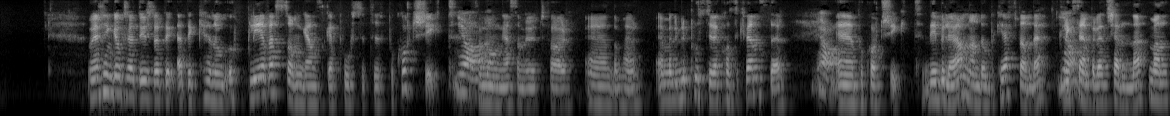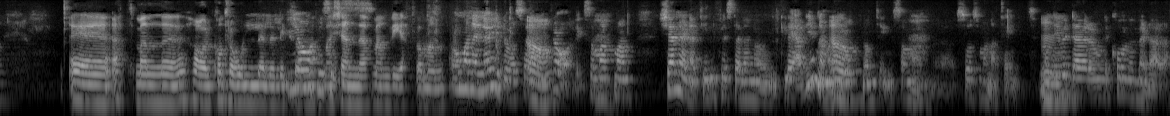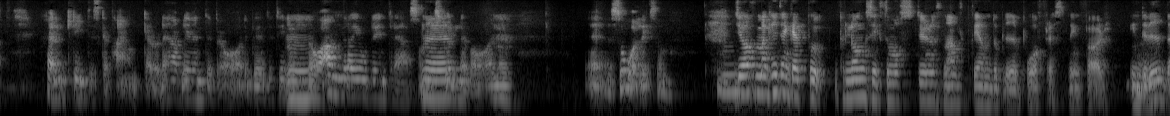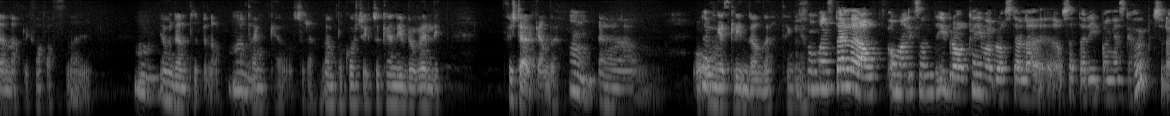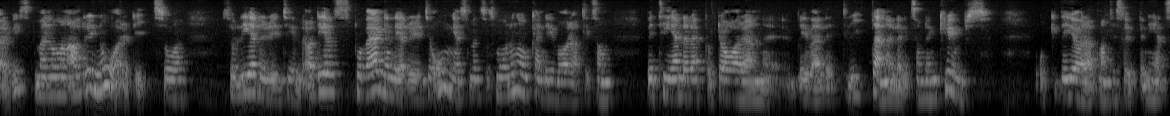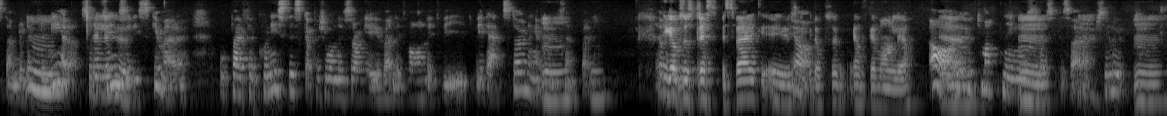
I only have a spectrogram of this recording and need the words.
Mm. Men jag tänker också att, just att, det, att det kan nog upplevas som ganska positivt på kort sikt. Ja. För många som utför eh, de här. Eh, men det blir positiva konsekvenser Ja. eh, på kort sikt. Det är belönande och bekräftande. Till Ja. exempel att känna att man eh, att man eh, har kontroll eller liksom Ja, att man precis. känner att man vet vad man... Om man är nöjd då så är Ja. det bra. Liksom, att man känner den här tillfredsställande och glädjen när man har Ja. gjort någonting som man, så som man har tänkt. Men det är Mm. väl där om det kommer med det där att självkritiska tankar och det här blev inte bra, det blev inte tillräckligt Mm. bra, andra gjorde inte det här som det Nej. skulle vara. Eller, eh, så liksom. Mm. Ja, för man kan ju tänka att på, på lång sikt så måste ju nästan alltid ändå bli en påfrestning för individen att liksom fastna i Mm. ja, men den typen av, av Mm. tankar och sådär. Men på kort sikt så kan det ju bli väldigt förstärkande Mm. Och Ja. ångestlindrande. Tänker jag. man ställer allt, om man liksom, det är bra, kan ju vara bra att ställa och sätta ribban ganska högt sådär visst. Men om man aldrig når dit så, så leder det ju till, ja dels på vägen leder det till ångest men så småningom kan det ju vara att liksom beteenderepertoaren blir väldigt liten eller liksom den krymps. Och det gör att man till slut blir nedstämd och Mm. deprimerad. Så det Eller finns ju risker med det. Och perfektionistiska personlighetsdrag är ju väldigt vanligt vid, vid ätstörningar till Mm, exempel. mm. Jag tänker också stressbesvär är ju Ja. säkert också ganska vanliga. Ja, Eh, utmattning och mm. stressbesvär, absolut. Mm.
